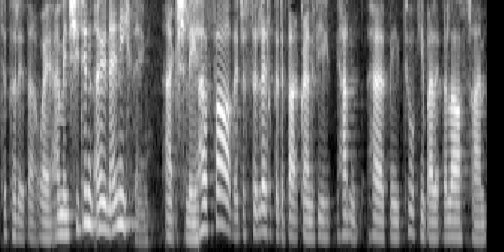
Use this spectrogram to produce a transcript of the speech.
To put it that way. I mean, she didn't own anything, actually. Her father, just a little bit of background if you hadn't heard me talking about it the last time,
